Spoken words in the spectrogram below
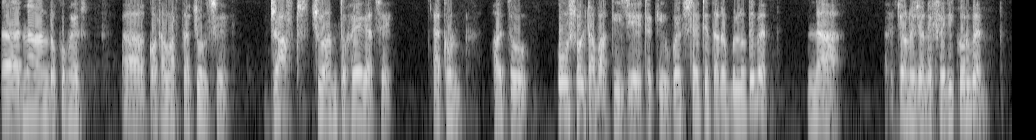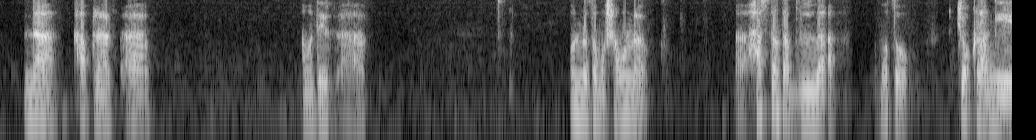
আহ, নানান রকমের আহ, কথাবার্তা চলছে। ড্রাফট চূড়ান্ত হয়ে গেছে। এখন হয়তো কৌশলটা বাকি যে এটা কি ওয়েবসাইটে তারা বলে দেবেন? না জনে জনে ফেরি করবেন? না, আপনার আমাদের অন্যতম সমন্বয়ক হাসনাত আবদুল্লাহ মতো চোখ রাঙিয়ে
